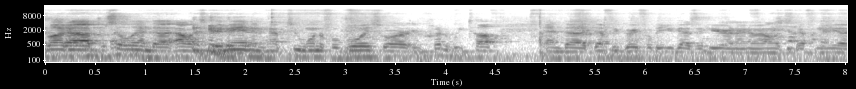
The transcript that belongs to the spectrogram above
but uh Priscilla and uh, Alex came in and have two wonderful boys who are incredibly tough and uh, definitely grateful that you guys are here and I know Alex definitely uh,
